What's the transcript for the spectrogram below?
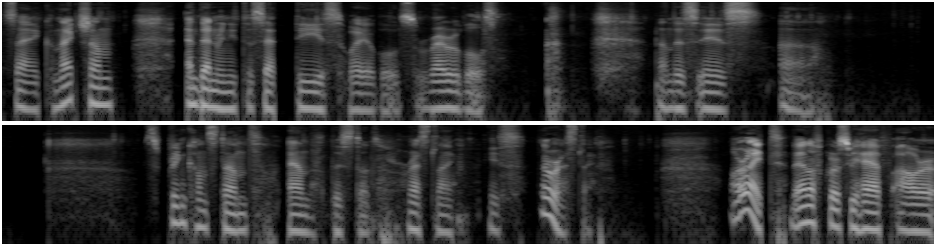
say connection. And then we need to set these variables variables. And this is uh, spring constant and this dot rest length is the rest length. Alright, then of course we have our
